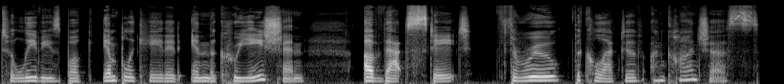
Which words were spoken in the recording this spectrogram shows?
to Levy's book, implicated in the creation of that state through the collective unconscious.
